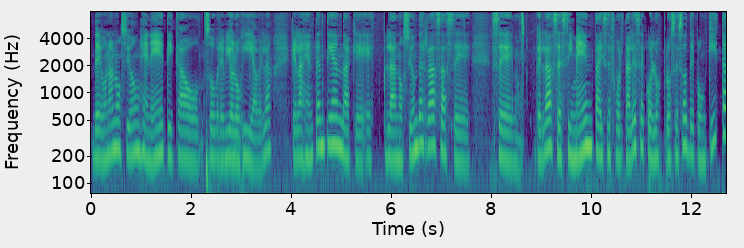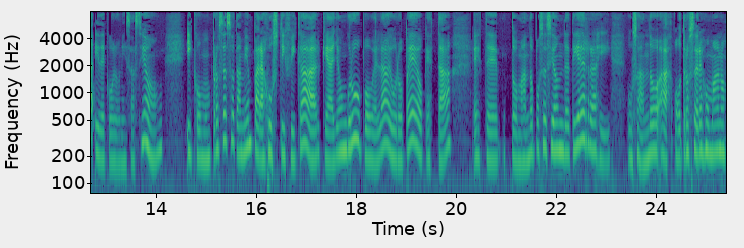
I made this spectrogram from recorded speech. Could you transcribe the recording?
de una noción genética o sobre biología, ¿verdad? Que la gente entienda que la noción de raza se, se ¿verdad? se cimenta y se fortalece con los procesos de conquista y de colonización y como un proceso también para justificar que haya un grupo ¿verdad? europeo que está este, tomando posesión de tierras y usando a otros seres humanos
